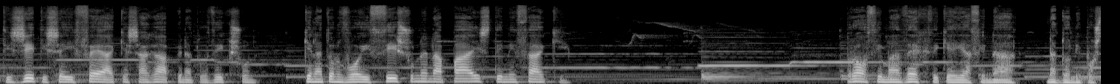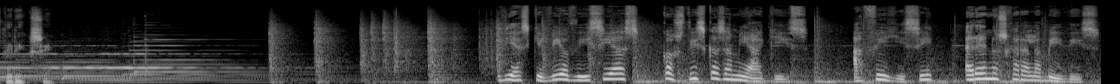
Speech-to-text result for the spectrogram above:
Τη ζήτησε η Φαία και σ' αγάπη να του δείξουν και να τον βοηθήσουν να πάει στην Ιθάκη. Πρόθυμα δέχθηκε η Αθηνά να τον υποστηρίξει. Διασκευή Οδύσσιας Κωστής Καζαμιάκης. Αφήγηση Ρένος Χαραλαμπίδης.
